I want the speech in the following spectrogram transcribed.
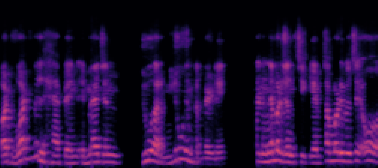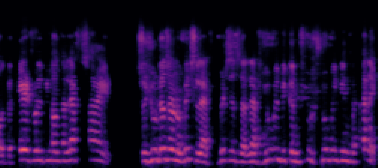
But what will happen? Imagine you are new in the building, an emergency came. Somebody will say, oh, the gate will be on the left side. So you doesn't know which left, which is the left. You will be confused. You will be in the panic.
